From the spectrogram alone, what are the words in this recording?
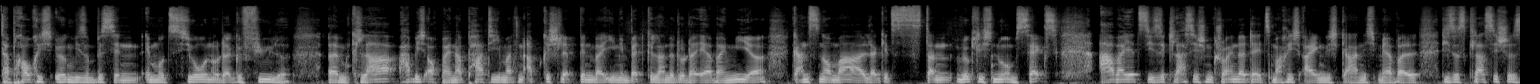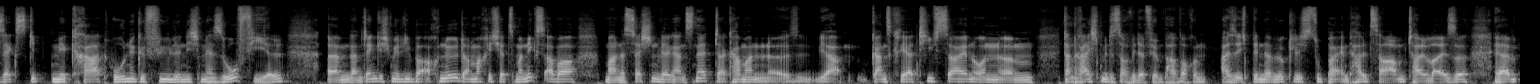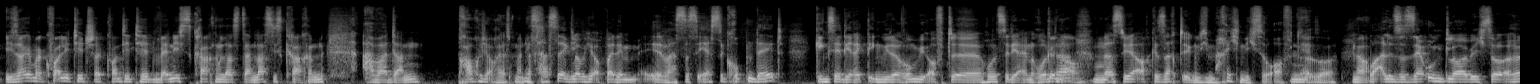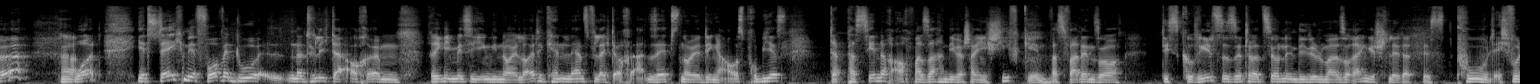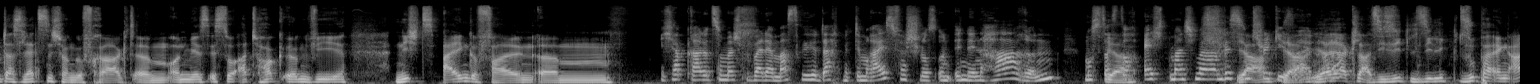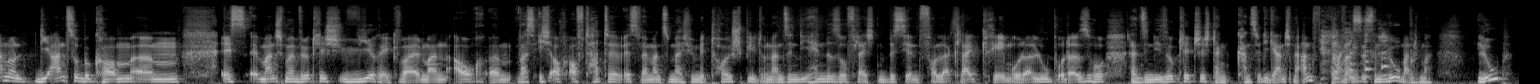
da brauche ich irgendwie so ein bisschen Emotionen oder Gefühle. Ähm, klar habe ich auch bei einer Party jemanden abgeschleppt, bin bei ihm im Bett gelandet oder er bei mir. Ganz normal. Da geht's dann wirklich nur um Sex. Aber jetzt diese klassischen Grinder-Dates mache ich eigentlich gar nicht mehr, weil dieses klassische Sex gibt mir gerade ohne Gefühle nicht mehr so viel. Ähm, dann denke ich mir lieber, ach nö, dann mache ich jetzt mal nix, aber mal eine Session wäre ganz nett. Da kann man äh, ja ganz kreativ sein und ähm, dann reicht mir das auch wieder für ein paar Wochen. Also ich bin da wirklich super enthaltsam teilweise. Ja, ich sage immer Qualität statt Quantität. Wenn ich's krachen lasse, dann lass ich's krachen. Aber dann brauche ich auch erstmal nichts. Das hast du ja, glaube ich, auch bei dem, äh, was das erste Gruppendate, ging es ja direkt irgendwie darum, wie oft äh, holst du dir einen runter. Genau. Und Mhm. da hast du ja auch gesagt, irgendwie mache ich nicht so oft. Nee. Also, Ja. wo alle so sehr ungläubig so, hä? Ja. What? Jetzt stelle ich mir vor, wenn du äh, natürlich da auch ähm, regelmäßig irgendwie neue Leute kennenlernst, vielleicht auch äh, selbst neue Dinge ausprobierst, da passieren doch auch mal Sachen, die wahrscheinlich schief gehen. Was war denn so die skurrilste Situation, in die du mal so reingeschlittert bist? Puh, ich wurde das letztens schon gefragt ähm, und mir ist, ist so ad hoc irgendwie nichts eingefallen. Ähm, Ich habe gerade zum Beispiel bei der Maske gedacht, mit dem Reißverschluss und in den Haaren muss das Ja. doch echt manchmal ein bisschen tricky ja, sein. Ja, oder? ja, klar. Sie, sieht, sie liegt super eng an und die anzubekommen ähm, ist manchmal wirklich schwierig, weil man auch, ähm, was ich auch oft hatte, ist, wenn man zum Beispiel mit Toy spielt und dann sind die Hände so vielleicht ein bisschen voller Kleidcreme oder Loop oder so, dann sind die so klitschig, dann kannst du die gar nicht mehr anpacken. was ist ein Loop? Manchmal. Loop?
